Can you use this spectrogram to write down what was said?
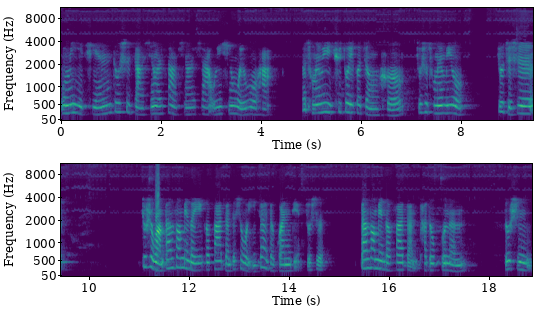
我们以前都是讲形而上，形而下，唯心唯物哈，那从来没有去做一个整合，就是从来没有，就只是，就是往单方面的一个发展，这是我一再的观点，就是单方面的发展它都不能，都是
